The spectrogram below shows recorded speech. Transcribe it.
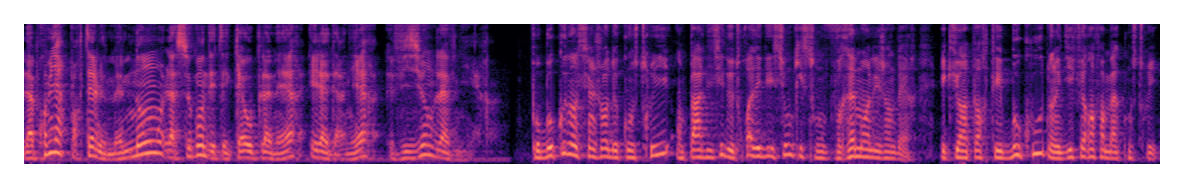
La première portait le même nom, la seconde était Chaos Planaire et la dernière Vision de l'avenir. Pour beaucoup d'anciens joueurs de construits, on parle ici de trois éditions qui sont vraiment légendaires et qui ont apporté beaucoup dans les différents formats construits.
